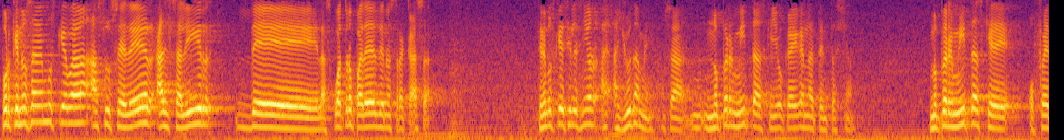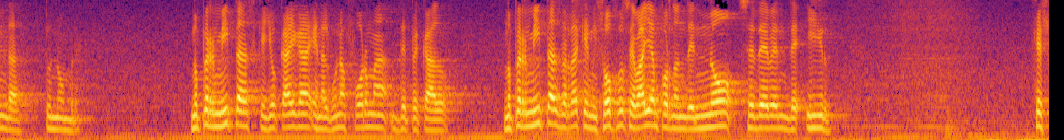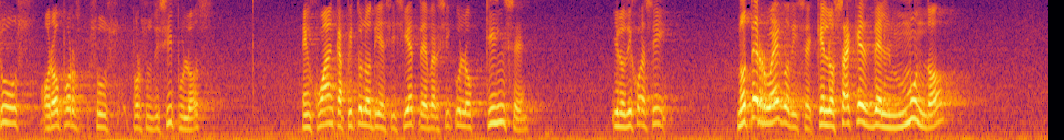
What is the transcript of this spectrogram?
Porque no sabemos qué va a suceder al salir de las cuatro paredes de nuestra casa. Tenemos que decirle, Señor, ayúdame. O sea, no permitas que yo caiga en la tentación. No permitas que ofenda tu nombre. No permitas que yo caiga en alguna forma de pecado. No permitas, ¿verdad?, que mis ojos se vayan por donde no se deben de ir. Jesús oró por sus, por sus discípulos en Juan capítulo 17, versículo 15, y lo dijo así, no te ruego, dice, que los saques del mundo,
